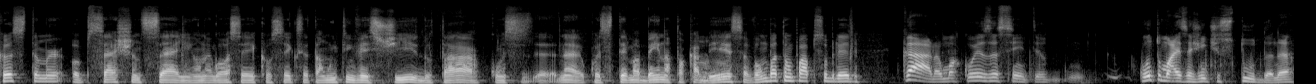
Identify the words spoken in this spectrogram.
Customer Obsession Selling, é um negócio aí que eu sei que você está muito investido, tá? Com esse, é, né, com esse tema bem na tua Uhum. cabeça. Vamos bater um papo sobre ele. Cara, uma coisa assim, quanto mais a gente estuda, né?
